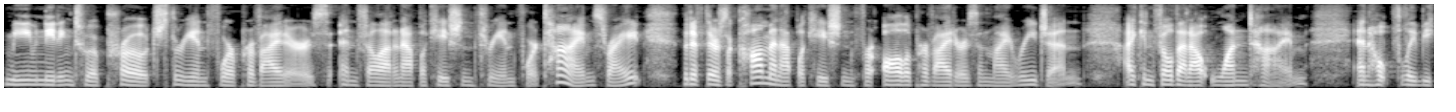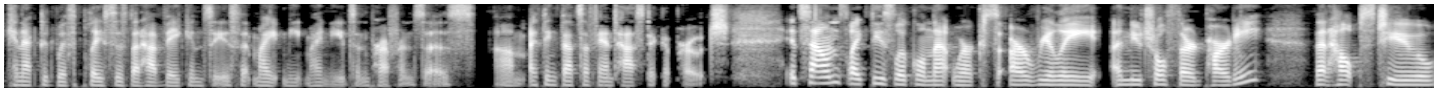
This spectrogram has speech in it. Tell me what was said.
me needing to approach three and four providers and fill out an application three and four times, right? That if there's a common application for all the providers in my region, I can fill that out one time and hopefully be connected with places that have vacancies that might meet my needs and preferences. Um, I think that's a fantastic approach. It sounds like these local networks are really a neutral third party that helps to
